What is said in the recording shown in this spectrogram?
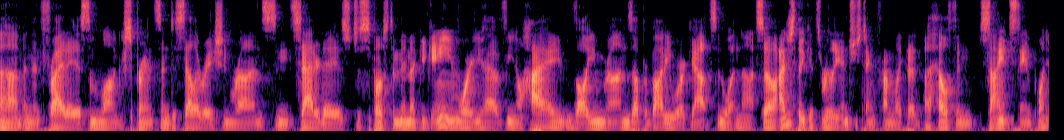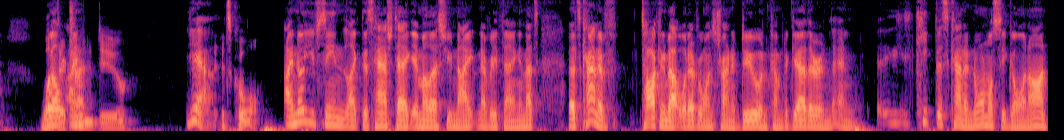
Um, and then Friday is some longer sprints and deceleration runs. And Saturday is just supposed to mimic a game where you have, you know, high volume runs, upper body workouts, and whatnot. So I just think it's really interesting from like a, a health and science standpoint what Well, they're trying I'm- to do. Yeah, It's cool. I know you've seen like this hashtag MLS Unite and everything, and that's that's kind of talking about what everyone's trying to do and come together and and keep this kind of normalcy going on.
